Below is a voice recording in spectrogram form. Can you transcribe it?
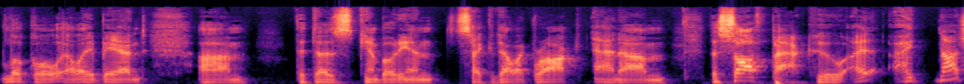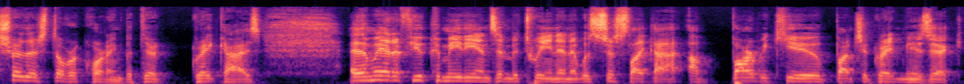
local la band um, that does cambodian psychedelic rock. And um, the soft pack who I, i'm not sure they're still recording but they're great guys. And then we had a few comedians in between and it was just like a, a barbecue bunch of great music.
